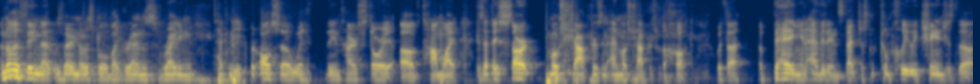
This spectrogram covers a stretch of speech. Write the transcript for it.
Another thing that was very noticeable by Grann's writing technique, but also with the entire story of Tom White, is that they start most chapters and end most chapters with a hook, with a, a bang in evidence that just completely changes the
